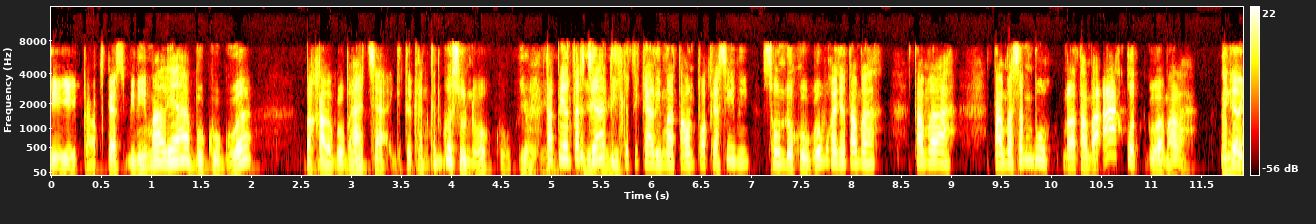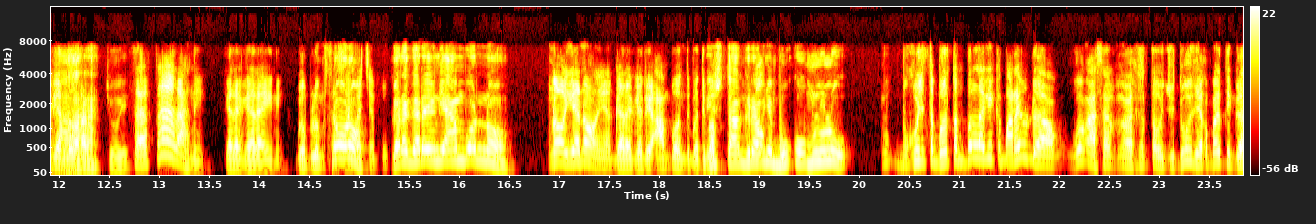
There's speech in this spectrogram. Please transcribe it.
di podcast minimal ya buku gue bakal gue baca gitu kan kan gue sundoku Yoi, tapi yang terjadi yoi. ketika lima tahun podcast ini sundoku gue bukannya tambah tambah tambah sembuh malah tambah akut gue malah Ini gara-gara orang cuy. parah nih gara-gara ini. Gue belum No, selesai no. baca buku. Gara-gara yang di Ambon, no. No, ya no, ya gara-gara di Ambon tiba-tiba Instagramnya buku melulu. bukunya tebel-tebel lagi kemarin udah gue nggak nggak tahu judulnya kemarin tiga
